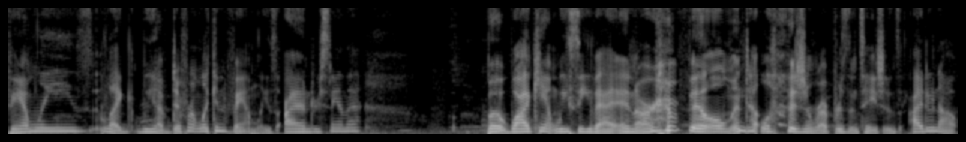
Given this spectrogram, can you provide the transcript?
families, like we have different looking families. I understand that. But why can't we see that in our film and television representations? I do not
